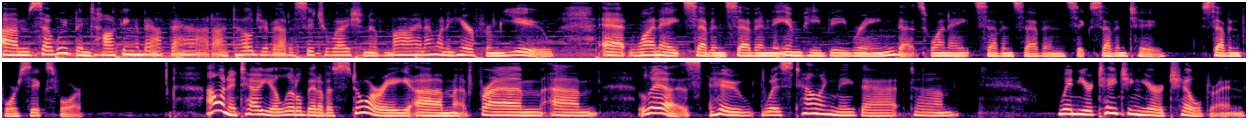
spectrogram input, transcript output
Um, so, we've been talking about that. I told you about a situation of mine. I want to hear from you at 1 877 MPB Ring. That's 1 672 7464. I want to tell you a little bit of a story um, from um, Liz, who was telling me that um, when you're teaching your children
